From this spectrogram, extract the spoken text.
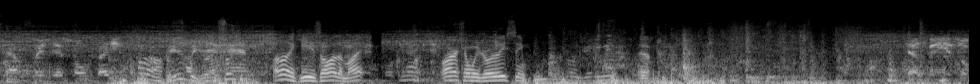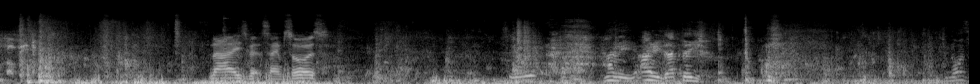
Station. I don't know if he is bigger actually. I don't think he is either, mate. I reckon we release him. Try and get him in. Yep. Thousand copy. Nah, he's about the same size. See, only, only that big. nice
